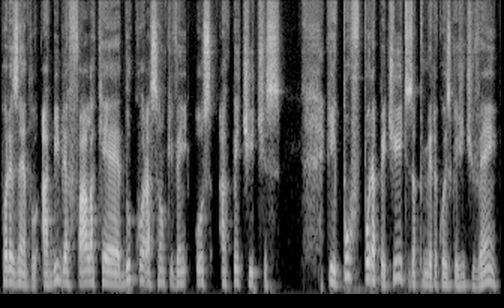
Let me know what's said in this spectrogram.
Por exemplo, a Bíblia fala que é do coração que vem os apetites. E por, por apetites, a primeira coisa que a gente vem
